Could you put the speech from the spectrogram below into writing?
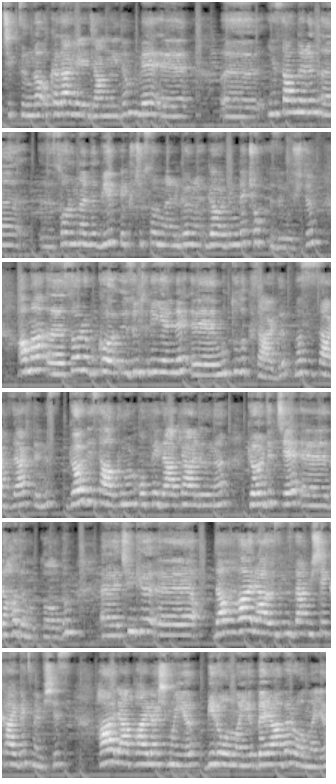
Çıktığımda o kadar heyecanlıydım ve e, e, insanların e, e, sorunlarını, büyük ve küçük sorunlarını gör- gördüğümde çok üzülmüştüm. Ama e, sonra bu üzüntünün yerine e, mutluluk sardı. Nasıl sardı derseniz, Gördes halkının o fedakarlığını gördükçe e, daha da mutlu oldum. E, çünkü e, daha hala özümüzden bir şey kaybetmemişiz. Hala paylaşmayı, bir olmayı, beraber olmayı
